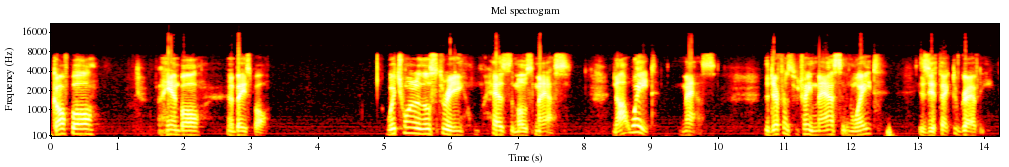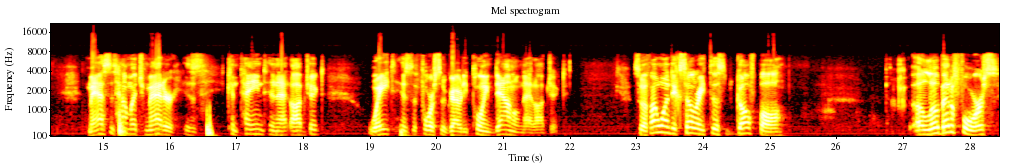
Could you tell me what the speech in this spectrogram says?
Golf ball, a handball, and a baseball. Which one of those three has the most mass? Not weight, mass. The difference between mass and weight is the effect of gravity. Mass is how much matter is contained in that object. Weight is the force of gravity pulling down on that object. So if I wanted to accelerate this golf ball a little bit of force,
